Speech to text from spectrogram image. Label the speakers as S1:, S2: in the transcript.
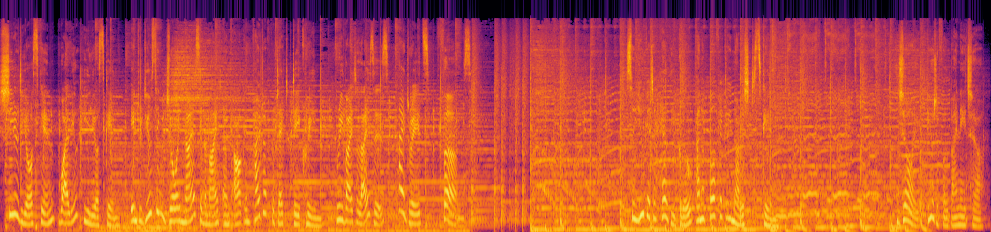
S1: Shield your skin while you heal your skin. Introducing Joy Niacinamide and Argan Hydra Protect Day Cream. Revitalizes, hydrates, firms. So you get a healthy glow and a perfectly nourished skin. Joy, beautiful by nature.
